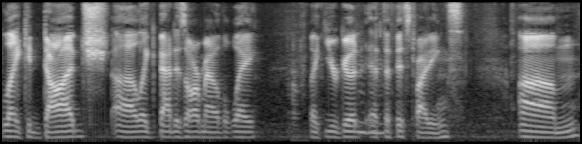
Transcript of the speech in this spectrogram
like dodge, uh, like bat his arm out of the way. Like you're good at the fist fightings. Um,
